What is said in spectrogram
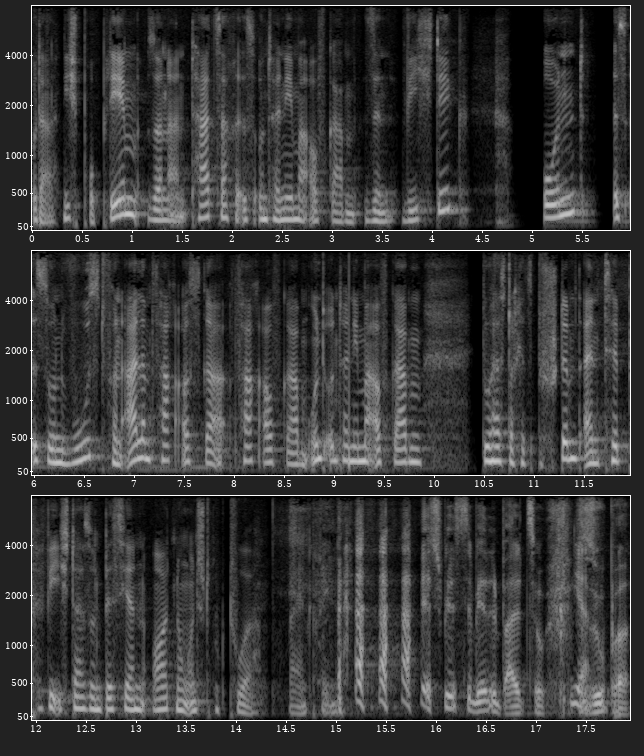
oder nicht Problem, sondern Tatsache ist, Unternehmeraufgaben sind wichtig und es ist so ein Wust von allem Fachausga Fachaufgaben und Unternehmeraufgaben. Du hast doch jetzt bestimmt einen Tipp, wie ich da so ein bisschen Ordnung und Struktur reinbringe. jetzt spielst du mir den Ball zu. Ja. Super.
